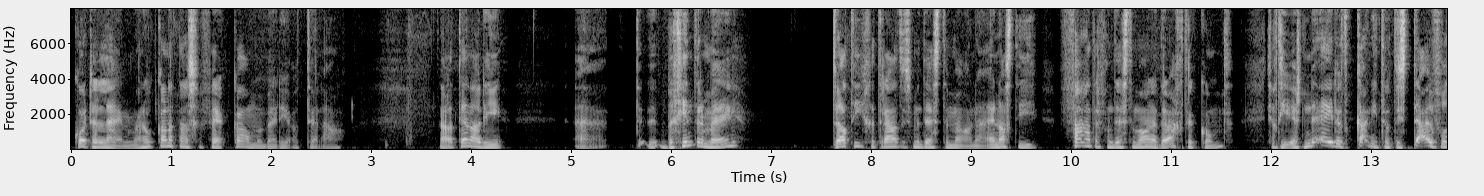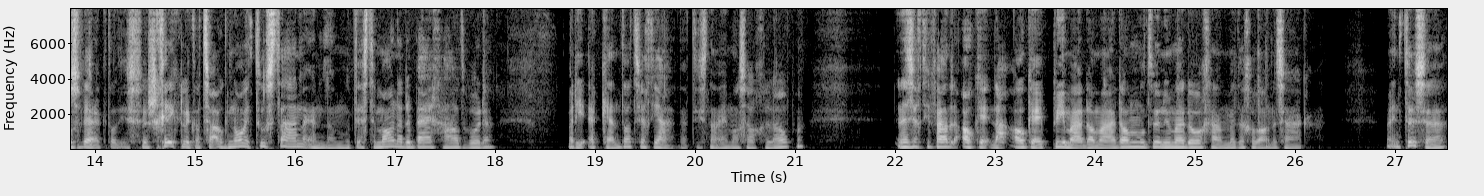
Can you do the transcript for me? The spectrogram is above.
korte lijn. Maar hoe kan het nou zo ver komen bij die Othello? Nou, Othello die, uh, begint ermee dat hij getrouwd is met Desdemona. En als die vader van Desdemona erachter komt, zegt hij eerst: Nee, dat kan niet, dat is duivelswerk, dat is verschrikkelijk, dat zou ik nooit toestaan. En dan moet Desdemona erbij gehaald worden. Maar die erkent dat, zegt: Ja, dat is nou eenmaal zo gelopen. En dan zegt die vader: Oké, nou oké, prima dan maar. Dan moeten we nu maar doorgaan met de gewone zaken. Maar intussen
